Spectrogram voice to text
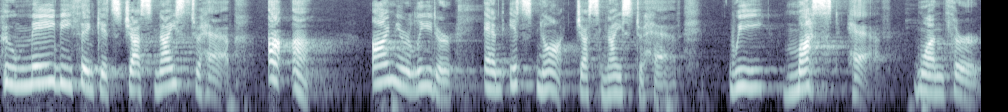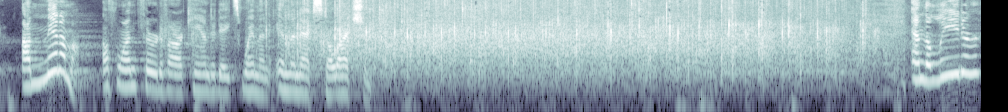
who maybe think it's just nice to have, uh uh-uh, uh, i am your leader, and it's not just nice to have. We must have one third, a minimum of one third of our candidates women in the next election. And the leader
